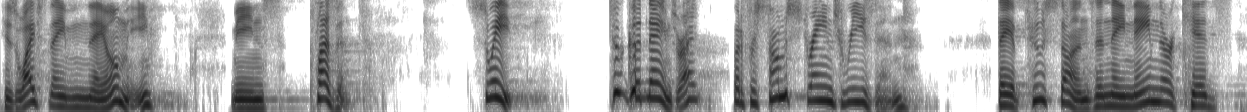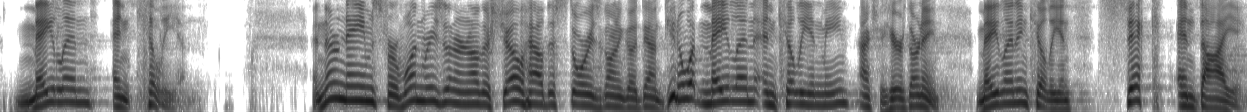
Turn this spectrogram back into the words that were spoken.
His wife's name, Naomi, means pleasant, sweet. Two good names, right? But for some strange reason, they have two sons and they name their kids Mahlon and Chilion. And their names, for one reason or another, show how this story is going to go down. Do you know what Mahlon and Chilion mean? Actually, here's their name Mahlon and Chilion, sick and dying.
